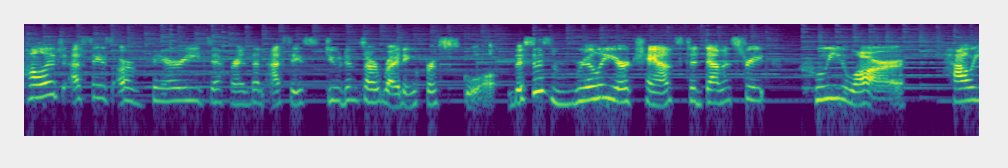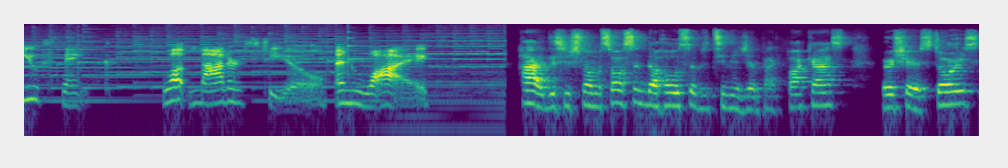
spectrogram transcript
College essays are very different than essays students are writing for school. This is really your chance to demonstrate who you are, how you think, what matters to you, and why. Hi, this is Shlomo Solson, the host of the Teenage Impact Podcast, where I share stories,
